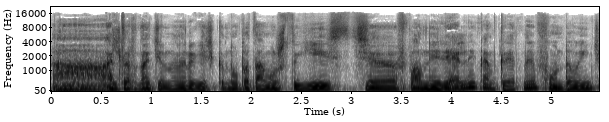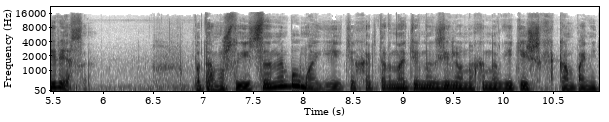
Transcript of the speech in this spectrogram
а, альтернативная энергетика. Ну, потому что есть э, вполне реальные конкретные фондовые интересы. Потому что есть ценные бумаги этих альтернативных зеленых энергетических компаний.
